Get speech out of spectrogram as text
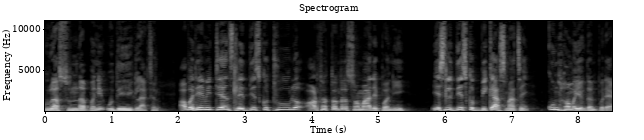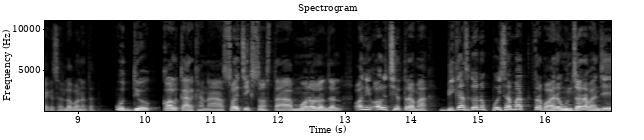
कुरा सुन्दा पनि उदेक लाग्छन्। अब रेमिटेन्सले देशको ठुलो अर्थतन्त्र सम्हाले पनि यसले देशको विकासमा चाहिँ कुन ठाउँमा योगदान पुर्याएको छ? ल भन त। उद्योग कल कारखाना शैक्षिक संस्था मनोरञ्जन अनि अरू क्षेत्रमा विकास गर्न पैसा मात्र भएर हुन्छ र भान्जी?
